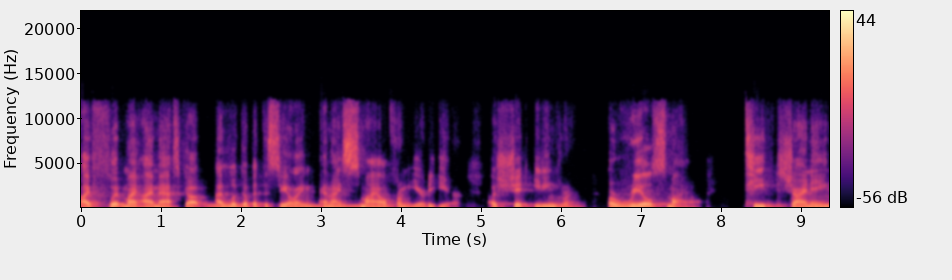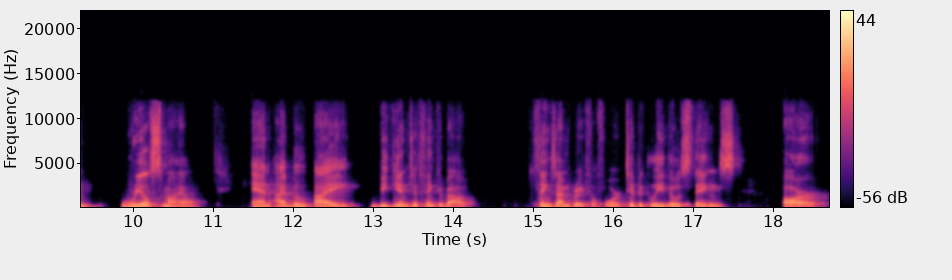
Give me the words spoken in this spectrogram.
I flip my eye mask up. I look up at the ceiling and I smile from ear to ear, a shit eating grin, a real smile, teeth shining, real smile. And I, be- I begin to think about things I'm grateful for. Typically, those things are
